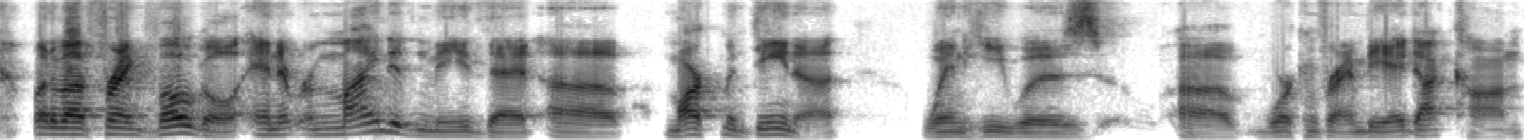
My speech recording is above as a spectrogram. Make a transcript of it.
what about Frank Vogel? And it reminded me that uh, Mark Medina, when he was uh, working for NBA.com,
